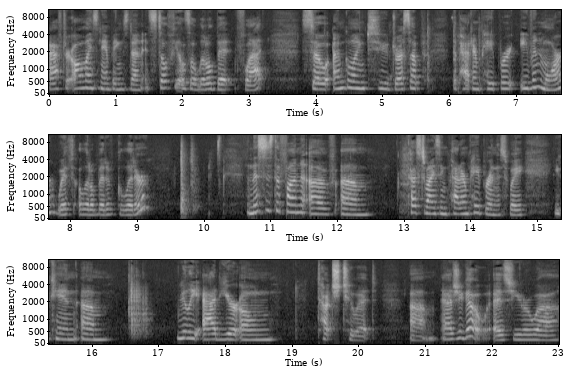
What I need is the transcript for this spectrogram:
after all my stamping's done, it still feels a little bit flat. So I'm going to dress up the pattern paper even more with a little bit of glitter. And this is the fun of um, customizing pattern paper in this way. You can um, really add your own touch to it um, as you go, as you uh,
